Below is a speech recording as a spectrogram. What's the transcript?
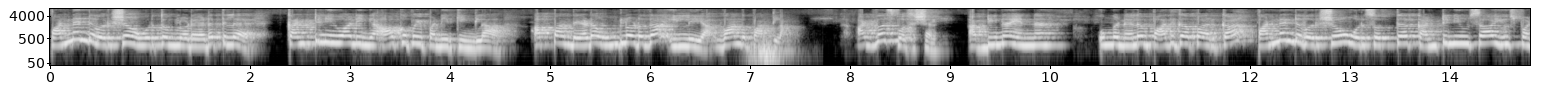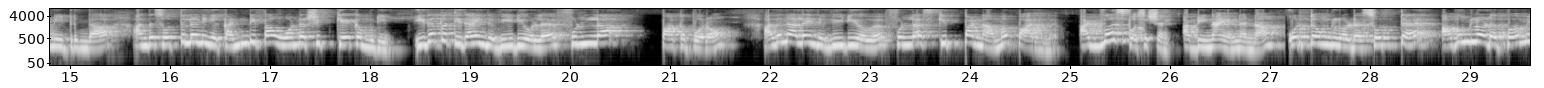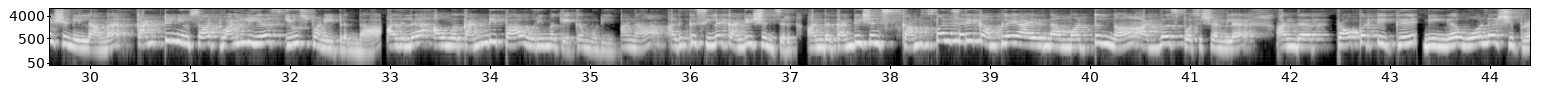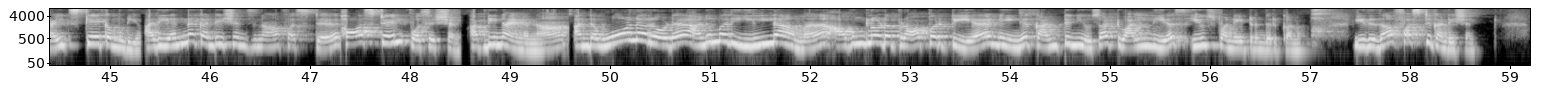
பன்னெண்டு வருஷம் ஒருத்தவங்களோட இடத்துல கண்டினியூவா நீங்க ஆக்குபை பண்ணிருக்கீங்களா? அப்ப அந்த இடம் உங்களோட தான் இல்லையா? வாங்க பார்க்கலாம். அட்வர்ஸ் பொசிஷன் அப்படின்னா என்ன? உங்க நிலம் பாதுகாப்பா இருக்கா? பன்னெண்டு வருஷம் ஒரு சொத்தை கண்டினியூஸா யூஸ் பண்ணிட்டு இருந்தா அந்த சொத்துல நீங்க கண்டிப்பா ஓனர்ஷிப் கேட்க முடியும். இதை பத்தி தான் இந்த வீடியோல ஃபுல்லா பார்க்க போறோம். அதனால இந்த வீடியோவை ஃபுல்லா ஸ்கிப் பண்ணாம பாருங்க. அட்வர்ஸ் பொசிஷன் அப்படின்னா என்னன்னா ஒருத்தவங்களோட சொத்தை அவங்களோட பெர்மிஷன் இல்லாம கண்டினியூஸா டுவெல் இயர்ஸ் யூஸ் பண்ணிட்டு இருந்தா அதுல அவங்க கண்டிப்பா உரிமை கேட்க முடியும். ஆனா அதுக்கு சில கண்டிஷன்ஸ் இருக்கு. அந்த கண்டிஷன்ஸ் கம்பல்சரி கம்ப்ளை ஆயிருந்தா மட்டும்தான் அட்வர்ஸ் பொசிஷன்ல அந்த ப்ராப்பர்ட்டிக்கு நீங்க ஓனர்ஷிப் ரைட்ஸ் கேட்க முடியும். அது என்ன கண்டிஷன்ஸ்னா ஃபர்ஸ்ட் ஹாஸ்டைல் பொசிஷன் அப்படின்னா என்னன்னா அந்த ஓனரோட அனுமதி இல்லாம அவங்களோட ப்ராப்பர்ட்டிய நீங்க கண்டினியூஸா டுவெல் இயர்ஸ் யூஸ் பண்ணிட்டு இருந்திருக்கணும். இதுதான் ஃபர்ஸ்ட் கண்டிஷன்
